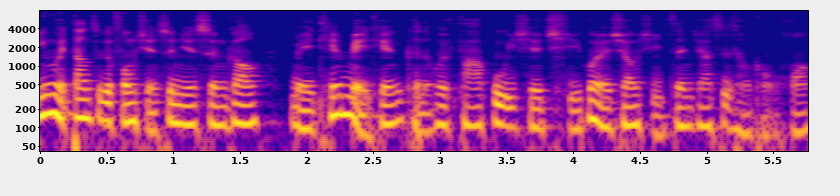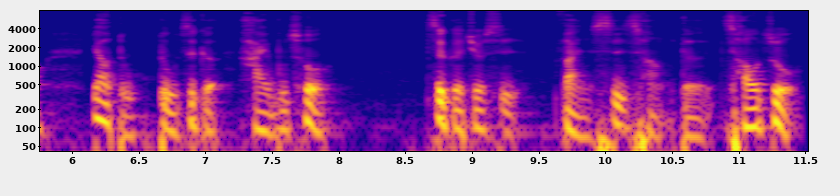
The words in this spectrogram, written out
因为当这个风险瞬间升高，每天每天可能会发布一些奇怪的消息，增加市场恐慌。要赌赌这个还不错，这个就是反市场的操作，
